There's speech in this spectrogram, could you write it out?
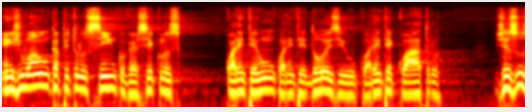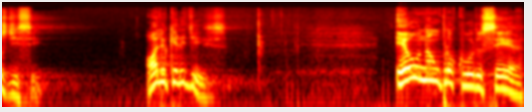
Em João capítulo 5, versículos 41, 42 e o 44, Jesus disse: Olha o que ele diz. Eu não procuro ser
